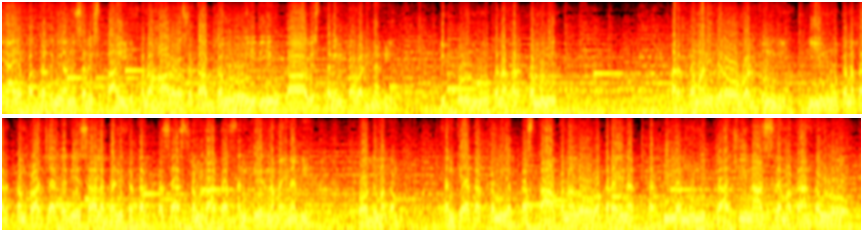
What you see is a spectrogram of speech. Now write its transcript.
న్యాయ పద్ధతిని అనుసరిస్తాయి. పదహారవ శతాబ్దంలో ఇది ఇంకా విస్తరింపబడినది. ఇప్పుడు నూతన తర్కముని తర్కమని పిలువబడుతుంది. ఈ నూతన తర్కం పాశ్చాత్య దేశాల గణిత తర్క శాస్త్రం లాగా సంకీర్ణమైనది. బౌద్ధ సంఖ్యాతత్వం యొక్క స్థాపనలో ఒకరైన కపిల ముని ప్రాచీనాశ్రమ ప్రాంతంలో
